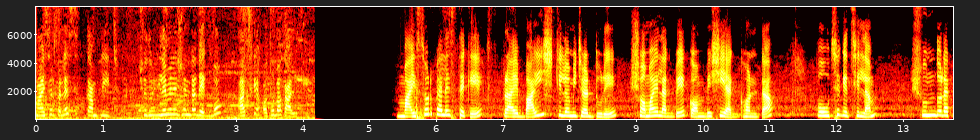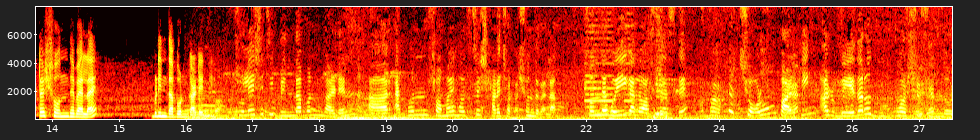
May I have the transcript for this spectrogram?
Mysore palace complete শুধু ইলিমিনেশনটা দেখব, আজকে অথবা কালকে। মাইসোর প্যালেস থেকে প্রায় বাইশ কিলোমিটার দূরে সময় লাগবে কম বেশি এক ঘণ্টা। পৌঁছে গেছিলাম সুন্দর একটা সন্ধেবেলায় বৃন্দাবন গার্ডেনে। চলে এসেছি বৃন্দাবন গার্ডেন আর এখন সময় হচ্ছে সাড়ে ছটা সন্ধেবেলা। সন্ধে হয়েই গেল আস্তে আস্তে। চরম পার্কিং আর ওয়েদারও দুর্ধর্ষ সুন্দর।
